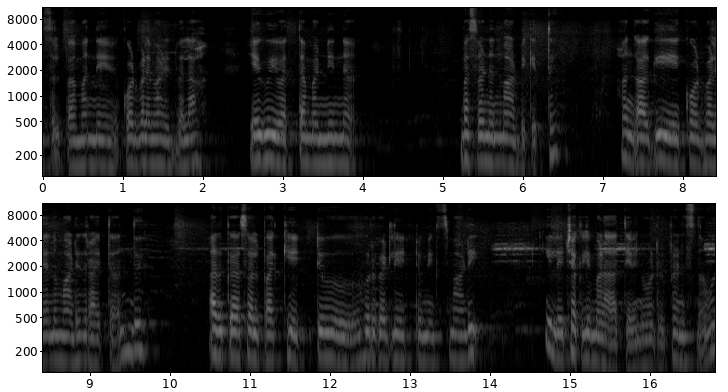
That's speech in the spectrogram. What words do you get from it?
ಸ್ವಲ್ಪ ಮೊನ್ನೆ ಕೋಡ್ಬಳೆ ಮಾಡಿದ್ವಲ್ಲ, ಹೇಗೂ ಇವತ್ತು ಮಣ್ಣಿನ ಬಸವಣ್ಣನ ಮಾಡಬೇಕಿತ್ತು. ಹಾಗಾಗಿ ಕೋಡ್ಬಳೆನ ಮಾಡಿದ್ರಾಯ್ತು ಅಂದು. ಅದಕ್ಕೆ ಸ್ವಲ್ಪ ಅಕ್ಕಿ ಹಿಟ್ಟು ಹುರುಗಡ್ಲೆ ಹಿಟ್ಟು ಮಿಕ್ಸ್ ಮಾಡಿ ಇಲ್ಲಿ ಚಕ್ಲಿ ಮಾಡತ್ತೀವಿ ನೋಡಿರಿ ಫ್ರೆಂಡ್ಸ್ ನಾವು.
